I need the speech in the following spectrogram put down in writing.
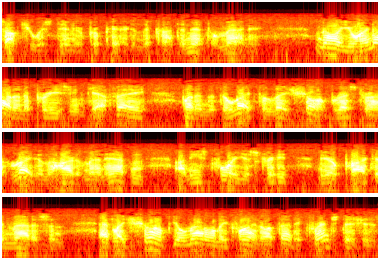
sumptuous dinner prepared in the continental manner. No, you are not in a Parisian cafe, but in the delightful Les Champs restaurant right in the heart of Manhattan on East 40th Street near Park and Madison. At Les Champs, you'll not only find authentic French dishes,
